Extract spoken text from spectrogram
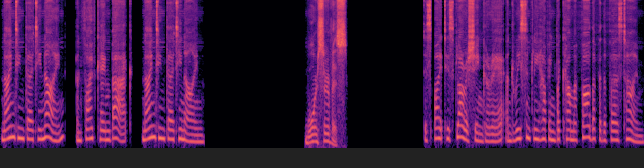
1939, and Five Came Back, 1939. War service Despite his flourishing career and recently having become a father for the first time,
